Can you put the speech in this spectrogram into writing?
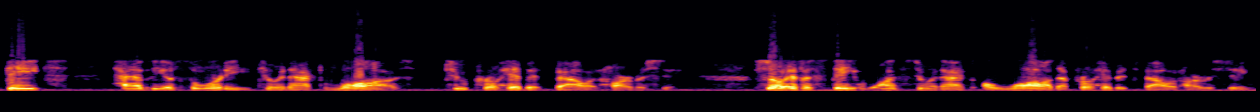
states have the authority to enact laws to prohibit ballot harvesting. So if a state wants to enact a law that prohibits ballot harvesting,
